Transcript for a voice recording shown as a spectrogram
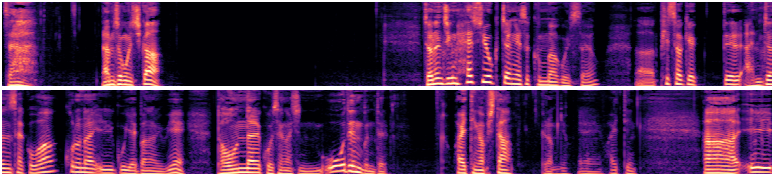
자, 남성훈 씨가 저는 지금 해수욕장에서 근무하고 있어요. 어, 피서객들 안전사고와 코로나19 예방을 위해 더운 날 고생하시는 모든 분들 화이팅 합시다. 그럼요. 예, 화이팅. 아, 이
